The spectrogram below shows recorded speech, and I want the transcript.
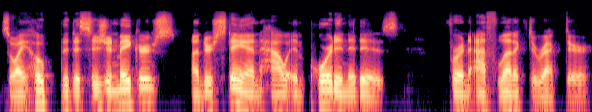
So I hope the decision makers understand how important it is for an athletic director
